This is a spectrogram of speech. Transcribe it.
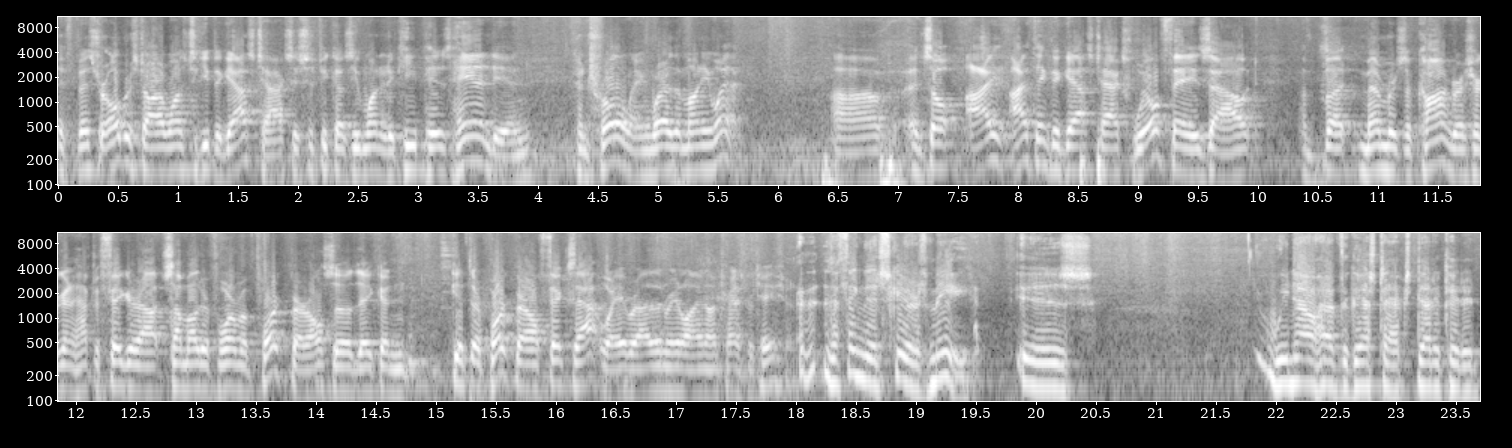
if Mr. Oberstar wants to keep the gas tax, it's just because he wanted to keep his hand in controlling where the money went. Uh, And so I, I think the gas tax will phase out, but members of Congress are going to have to figure out some other form of pork barrel so they can get their pork barrel fixed that way rather than relying on transportation. The thing that scares me is we now have the gas tax dedicated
